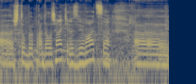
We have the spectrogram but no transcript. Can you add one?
э, чтобы продолжать развиваться, э,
